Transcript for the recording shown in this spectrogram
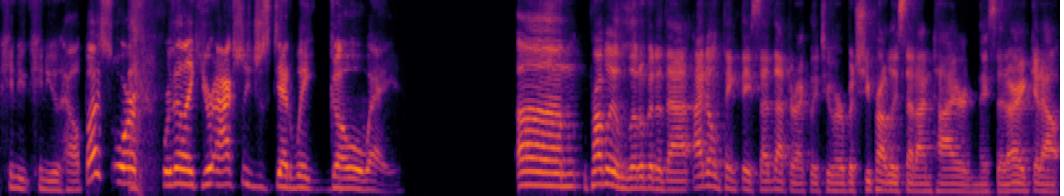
Can you, can you help us? Or were they like, you're actually just dead weight, go away? Um, probably a little bit of that. I don't think they said that directly to her, but she probably said, I'm tired. And they said, All right, get out.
